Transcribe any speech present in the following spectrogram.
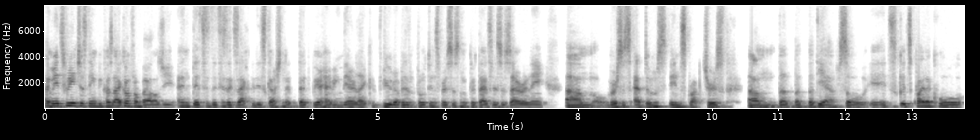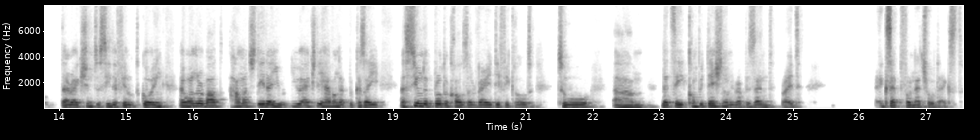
I mean, it's really interesting because I come from biology, and this is this is exactly the discussion that, that we are having there. Like, do you represent proteins versus nucleotides versus RNA um, versus atoms in structures? Um, but but but yeah, so it's it's quite a cool direction to see the field going. I wonder about how much data you you actually have on that because I assume that protocols are very difficult to um, let's say computationally represent, right? Except for natural text.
